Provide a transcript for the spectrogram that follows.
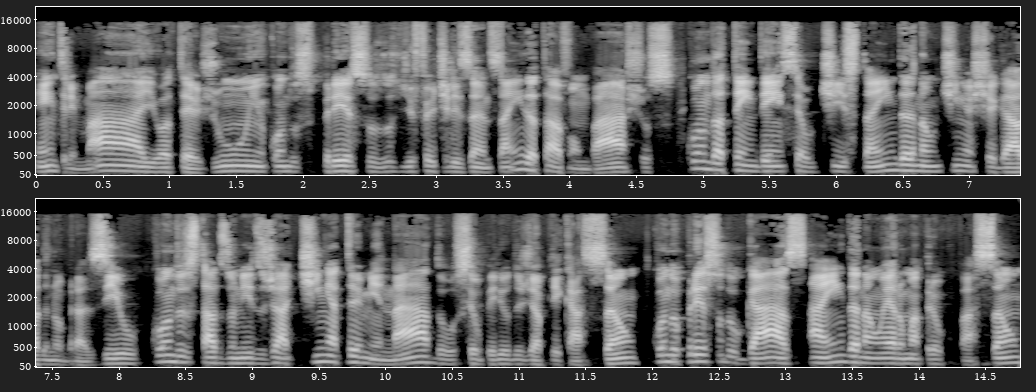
entre maio até junho, quando os preços de fertilizantes ainda estavam baixos, quando a tendência altista ainda não tinha chegado no Brasil, quando os Estados Unidos já tinha terminado o seu período de aplicação, quando o preço do gás ainda não era uma preocupação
